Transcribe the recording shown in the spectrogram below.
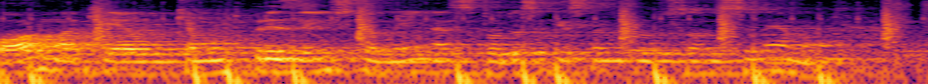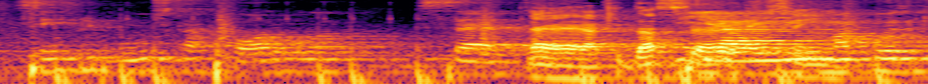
fórmula que é o que é muito presente também nessa toda essa questão de produção do cinema, sempre busca a fórmula certa. É, a que dá certo, E aí sim. uma coisa que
